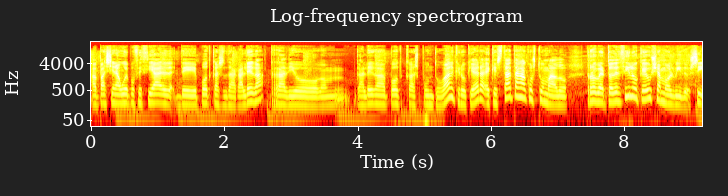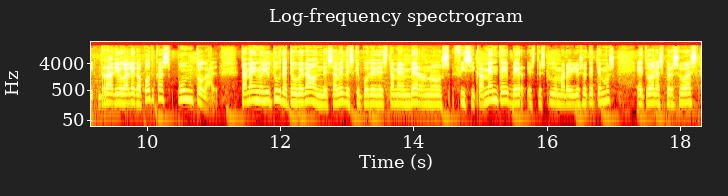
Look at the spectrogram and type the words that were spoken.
a páxina web oficial de Podcast da Galega, Radio mm, Galega Podcast.gal, creo que era, é que está tan acostumado Roberto a decilo que eu xa me olvido. Sí, Radio Galega Podcast.gal. Tamén no YouTube da TVG onde sabedes que podedes tamén vernos físicamente, ver este estudo maravilloso que temos e todas as persoas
